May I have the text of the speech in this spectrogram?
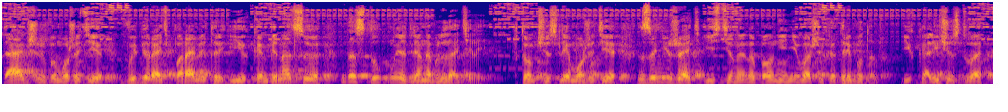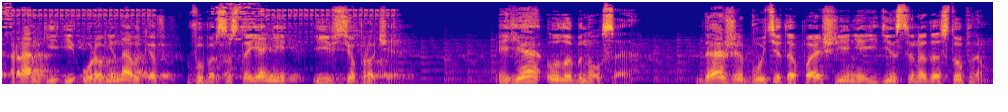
Также вы можете выбирать параметры и их комбинацию, доступные для наблюдателей. В том числе можете занижать истинное наполнение ваших атрибутов, их количество, ранги и уровни навыков, выбор состояний и все прочее. Я улыбнулся. Даже будь это поощрение единственно доступным,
